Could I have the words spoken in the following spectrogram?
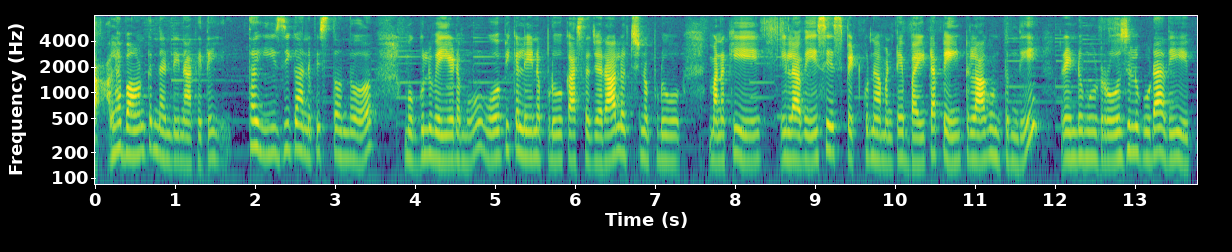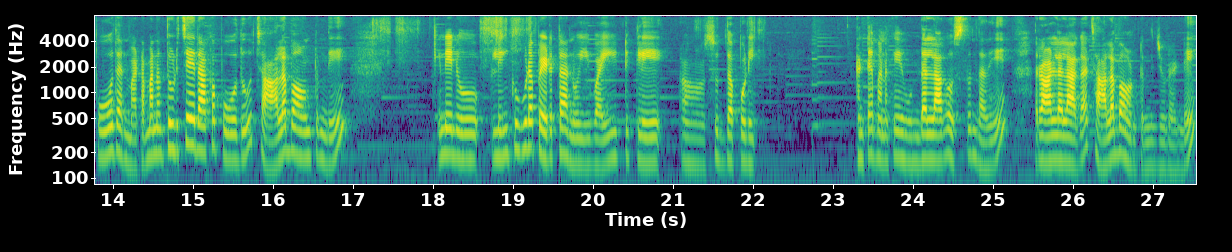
చాలా బాగుంటుందండి. నాకైతే ఎంత ఈజీగా అనిపిస్తుందో ముగ్గులు వేయడము. ఓపిక లేనప్పుడు కాస్త జ్వరాలు వచ్చినప్పుడు మనకి ఇలా వేసేసి పెట్టుకున్నామంటే బయట పెయింట్ లాగా ఉంటుంది. రెండు మూడు రోజులు కూడా అది పోదనమాట మనం తుడిచేదాకా పోదు. చాలా బాగుంటుంది. నేను లింక్ కూడా పెడతాను ఈ వైట్ క్లే శుద్ధ పొడి. అంటే మనకి ఉండల్లాగా వస్తుంది అది. రాళ్ళలాగా చాలా బాగుంటుంది చూడండి.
